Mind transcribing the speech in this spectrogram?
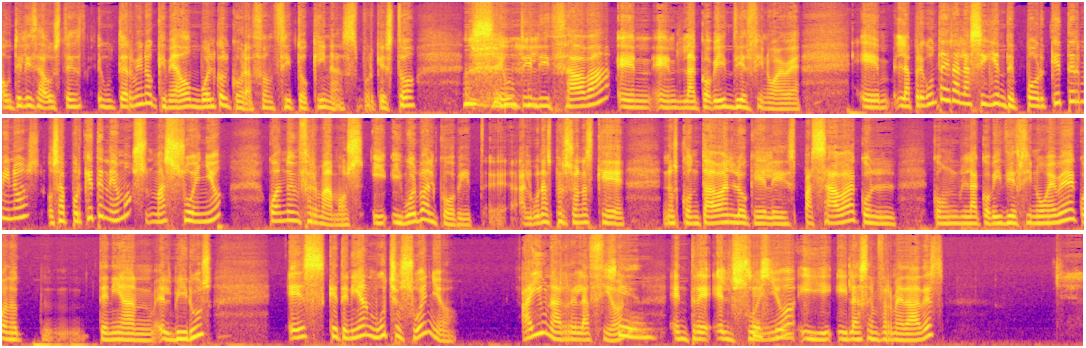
Ha utilizado usted un término que me ha dado un vuelco el corazón, citoquinas, porque esto se utilizaba en, en la COVID-19. Eh, la pregunta era la siguiente, ¿por qué términos, o sea, por qué tenemos más sueño cuando enfermamos? Y, y vuelvo al COVID. Eh, algunas personas que nos contaban lo que les pasaba con, con la COVID-19 cuando tenían el virus, es que tenían mucho sueño. ¿Hay una relación Sí. entre el sueño Y, y las enfermedades?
